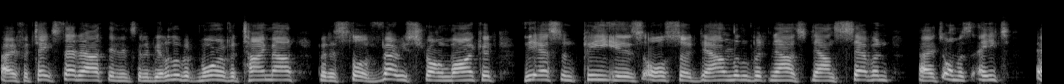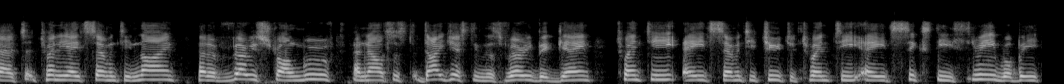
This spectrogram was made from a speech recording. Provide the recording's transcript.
Uh, if it takes that out, then it's going to be a little bit more of a timeout, but it's still a very strong market. The S&P is also down a little bit now. It's down seven. Uh, it's almost eight at 28.79. Had a very strong move, and now it's just digesting this very big gain. 28.72 to 28.63 will be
